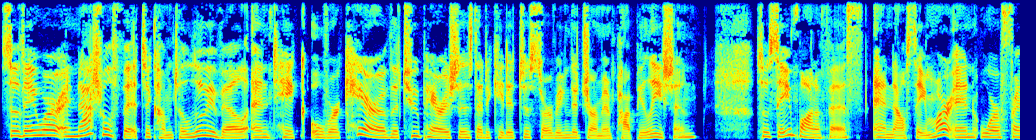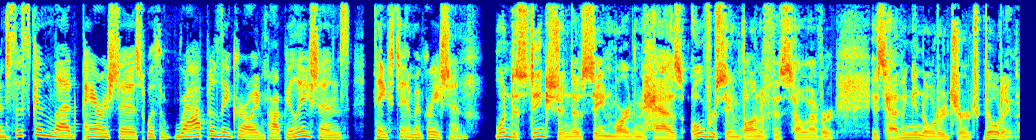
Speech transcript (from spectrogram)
so they were a natural fit to come to Louisville and take over care of the two parishes dedicated to serving the German population. So St. Boniface and now St. Martin were Franciscan led parishes with rapidly growing populations thanks to immigration. One distinction that St. Martin has over St. Boniface, however, is having an older church building.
